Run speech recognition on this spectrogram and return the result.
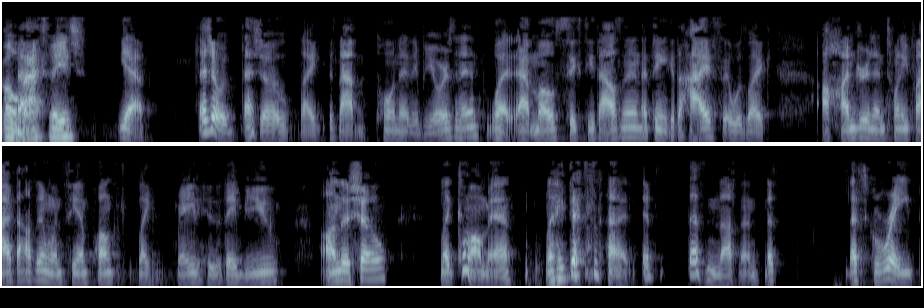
Oh, backstage? Yeah. That show, that show, like, is not pulling any viewers in. What, at most 60,000? I think at the highest it was like 125,000 when CM Punk, like, made his debut on the show. Like, come on, man. Like, that's not, it's, that's nothing. That's, that's great,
